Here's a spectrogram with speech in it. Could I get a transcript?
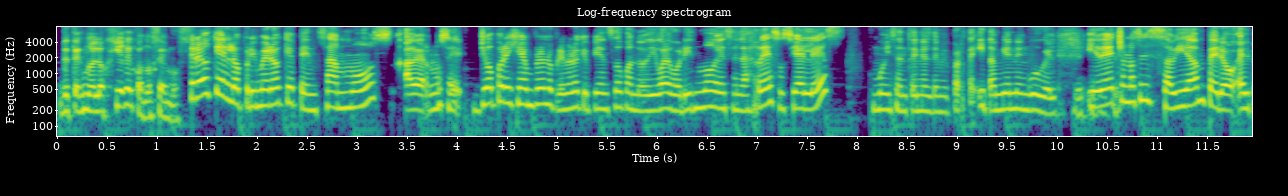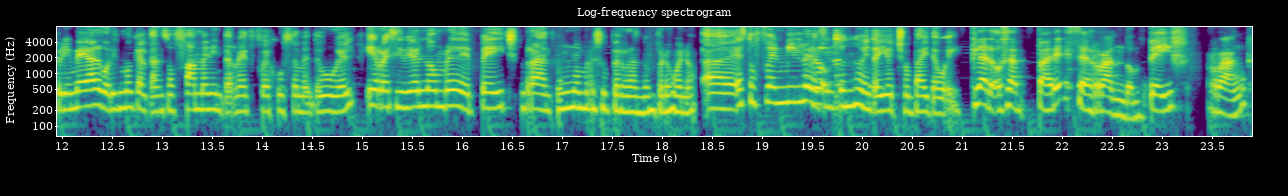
de tecnología que conocemos. Creo que lo primero que pensamos, a ver, no sé, yo por ejemplo lo primero que pienso cuando digo algoritmo es en las redes sociales muy centennial de mi parte, y también en Google. Y de hecho, no sé si sabían, pero el primer algoritmo que alcanzó fama en Internet fue justamente Google y recibió el nombre de Page Rank, un nombre súper random, pero bueno, uh, esto fue en 1998, by the way. Claro, o sea, parece random, Page Rank,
